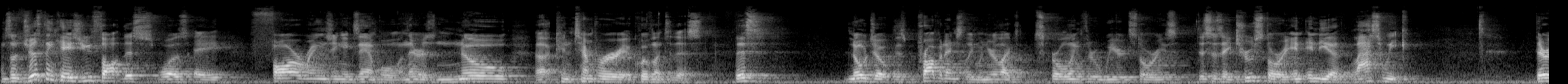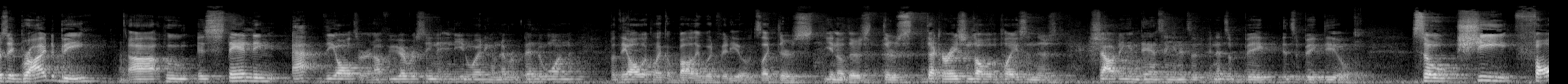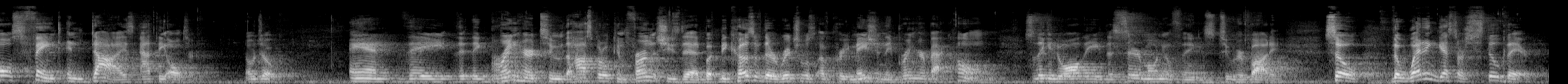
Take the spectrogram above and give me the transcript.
And so, just in case you thought this was a far ranging example, and there is no uh, contemporary equivalent to this, this, no joke, this providentially, when you're like scrolling through weird stories, this is a true story in India last week. There is a bride to be uh, who is standing at the altar. And if you've ever seen an Indian wedding, I've never been to one, but they all look like a Bollywood video. It's like there's, you know, there's, there's decorations all over the place, and there's shouting and dancing, and it's a, and it's a big, it's a big deal. So she falls faint and dies at the altar. No joke. And they, they bring her to the hospital, confirm that she's dead, but because of their rituals of cremation, they bring her back home so they can do all the, the ceremonial things to her body. So the wedding guests are still there.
